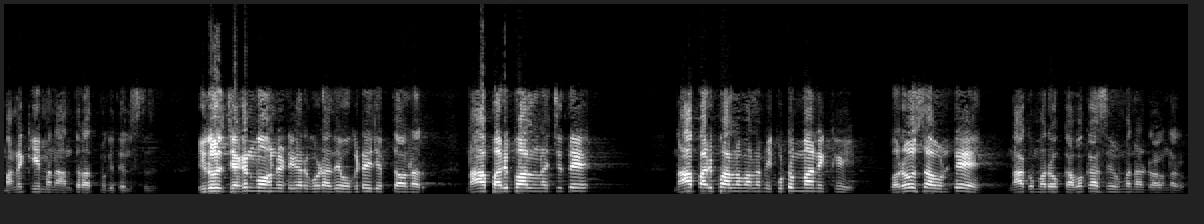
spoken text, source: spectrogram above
మనకి మన అంతరాత్మకి తెలుస్తుంది. ఈరోజు జగన్మోహన్ రెడ్డి గారు కూడా అదే ఒకటే చెప్తా ఉన్నారు. నా పరిపాలన నచ్చితే నా పరిపాలన వల్ల మీ కుటుంబానికి భరోసా ఉంటే నాకు మరొక అవకాశం ఇవ్వమని అంటూ ఉన్నారు.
